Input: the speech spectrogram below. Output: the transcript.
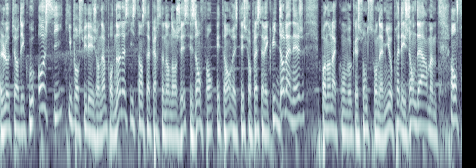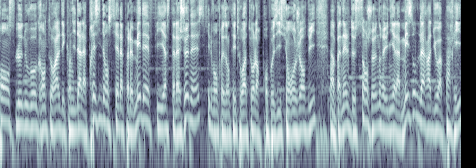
L'auteur des coups aussi qui poursuit les gendarmes pour non-assistance à personne en danger. Ses enfants étant restés sur place avec lui dans la neige pendant la convocation de son ami auprès des gendarmes. En France, le nouveau grand oral des candidats à la présidentielle après le MEDEF hier, c'est à la jeunesse qu'ils vont présenter tour à tour leurs propositions aujourd'hui. Un panel de 100 jeunes réunis à la Maison de la Radio à Paris.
